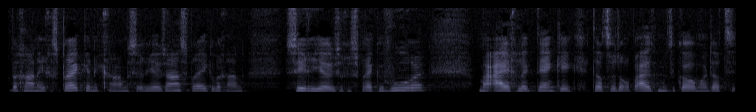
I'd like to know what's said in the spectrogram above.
we gaan in gesprek en ik ga hem serieus aanspreken, we gaan serieuze gesprekken voeren. Maar eigenlijk denk ik dat we erop uit moeten komen dat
